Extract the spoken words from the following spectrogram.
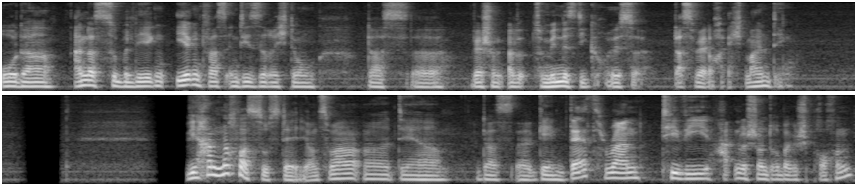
oder anders zu belegen, irgendwas in diese Richtung, das äh, wäre schon, also zumindest die Größe, das wäre doch echt mal ein Ding. Wir haben noch was zu Stadia und zwar äh, der, das äh, Game Death Run TV, hatten wir schon drüber gesprochen,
